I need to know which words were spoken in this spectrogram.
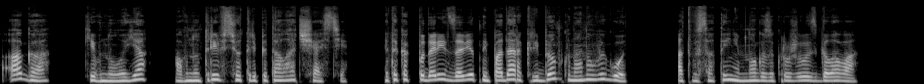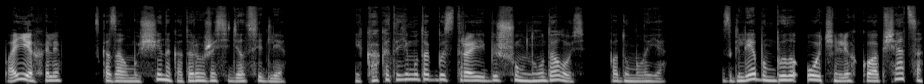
Ага, кивнула я, а внутри все трепетало от счастья. Это как подарить заветный подарок ребенку на Новый год. От высоты немного закружилась голова. «Поехали», — сказал мужчина, который уже сидел в седле. «И как это ему так быстро и бесшумно удалось?» — подумала я. С Глебом было очень легко общаться,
